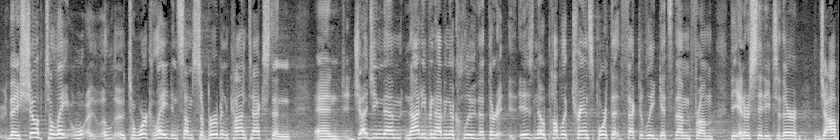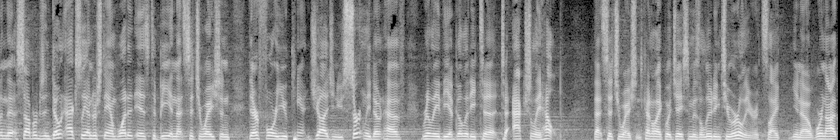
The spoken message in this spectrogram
they show up to late uh, to work late in some suburban context and and judging them not even having a clue that there is no public transport that effectively gets them from the inner city to their job in the suburbs and don't actually understand what it is to be in that situation. Therefore you can't judge and you certainly don't have really the ability to, to actually help that situation. It's kind of like what jason was alluding to earlier. It's like you know we're not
